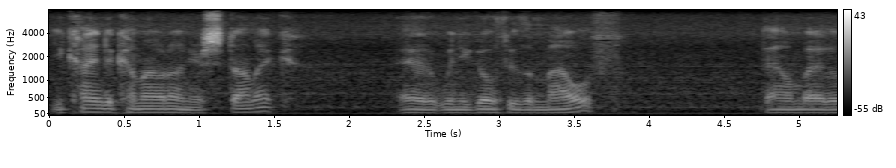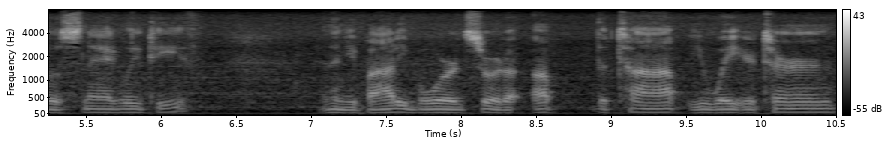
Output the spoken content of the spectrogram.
You kind of come out on your stomach uh, when you go through the mouth, down by those snaggly teeth. And then you bodyboard sort of up the top. You wait your turn.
